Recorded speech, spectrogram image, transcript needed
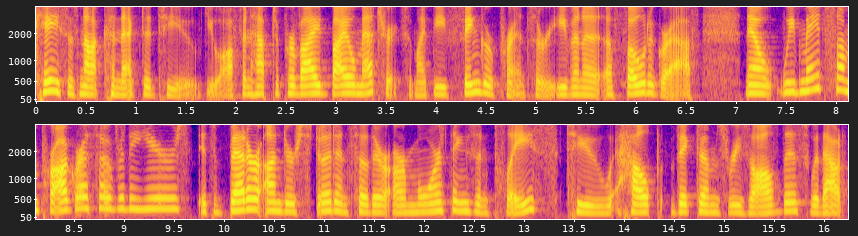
case is not connected to you. You often have to provide biometrics. It might be fingerprints or even a, a, photograph. Now, we've made some progress over the years. It's better understood, and so there are more things in place to help victims resolve this without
